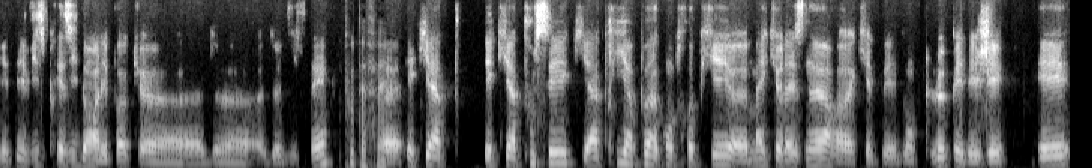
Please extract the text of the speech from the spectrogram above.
qui était vice-président à l'époque euh, de, de Disney. Tout à fait. Euh, et qui a et qui a poussé, qui a pris un peu à contre-pied euh, Michael Eisner, qui était donc le PDG, et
